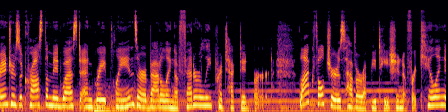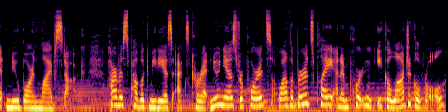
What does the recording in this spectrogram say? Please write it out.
Ranchers across the Midwest and Great Plains are battling a federally protected bird. Black vultures have a reputation for killing newborn livestock. Harvest Public Media's Xcaret Nunez reports while the birds play an important ecological role,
